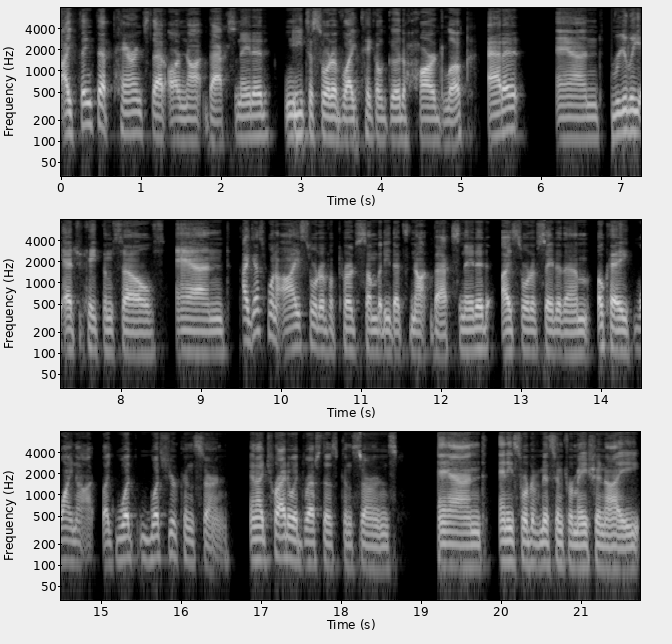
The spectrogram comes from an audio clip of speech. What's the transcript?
I think that parents that are not vaccinated need to sort of like take a good hard look at it and really educate themselves. And I guess when I sort of approach somebody that's not vaccinated, I sort of say to them, okay, why not? Like, what what's your concern? And I try to address those concerns and any sort of misinformation I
